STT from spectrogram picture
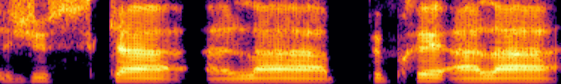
jusqu'à la peu près à la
